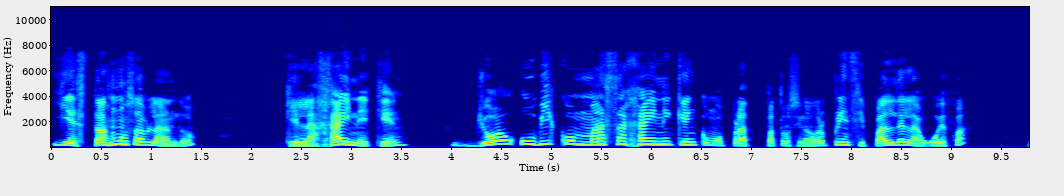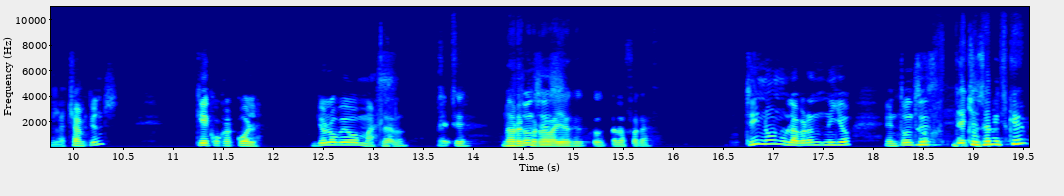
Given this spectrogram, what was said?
Y estamos hablando que la Heineken, yo ubico más a Heineken como patrocinador principal de la UEFA, de la Champions, que Coca-Cola. Yo lo veo más. Claro. Sí, sí. No recordaba Entonces- yo que Coca-Cola fuera. Sí, no, no, la verdad, ni yo. Entonces, No, de hecho, ¿sabes qué?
